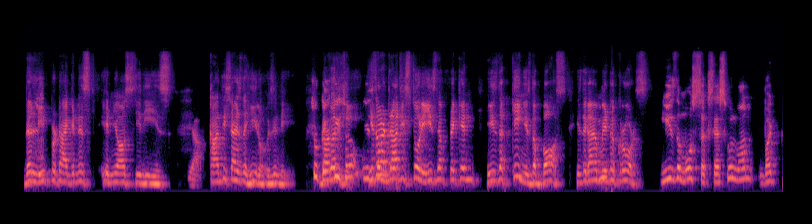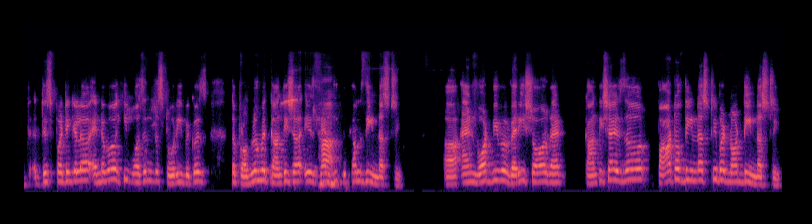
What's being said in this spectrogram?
the lead protagonist in your series, Yeah. Kanti Shah is the hero, isn't he? So Kanti he- Shah is he's not a tragic story. He's the freaking, he's the king, he's the boss, he's the guy who made the crores. he's the most successful one, but this particular endeavor, he wasn't the story because the problem with Kanti Shah is Huh. that he becomes the industry. Uh, and what we were very sure that Kanti Shah is a part of the industry, but not the industry.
